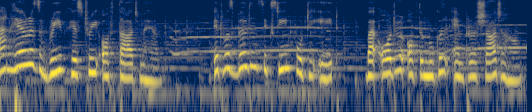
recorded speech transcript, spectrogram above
And here is a brief history of Taj Mahal. It was built in 1648 by order of the Mughal Emperor Shah Jahan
